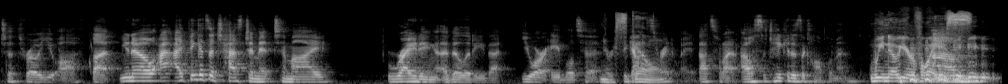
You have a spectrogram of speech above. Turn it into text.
to throw you off, but you know, I, I think it's a testament to my writing ability that you are able to, Your to get this right away. That's what I, I also take it as a compliment. We know your voice. Um,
